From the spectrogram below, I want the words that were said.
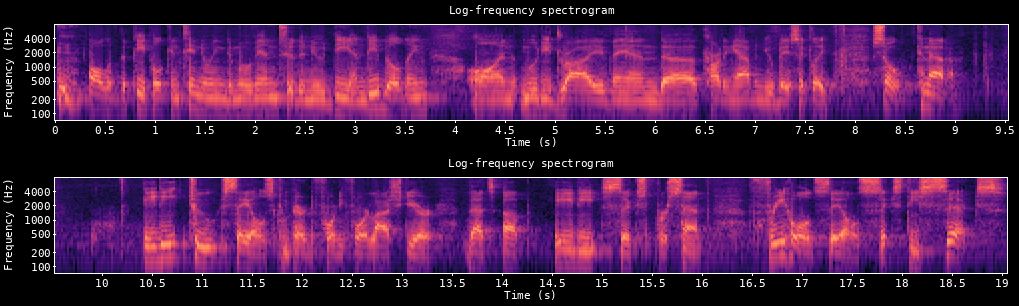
all of the people continuing to move into the new DND building. on Moodie Drive and uh, Carling Avenue, basically. So, Kanata. 82 sales compared to 44 last year. That's up 86%. Freehold sales, 66.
